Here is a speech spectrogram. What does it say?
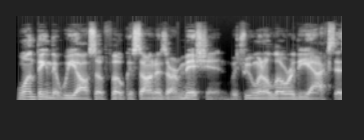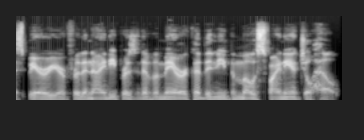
One thing that we also focus on is our mission, which we want to lower the access barrier for the 90% of America that need the most financial help.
